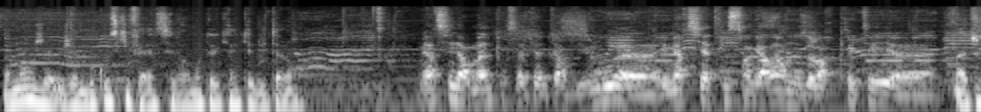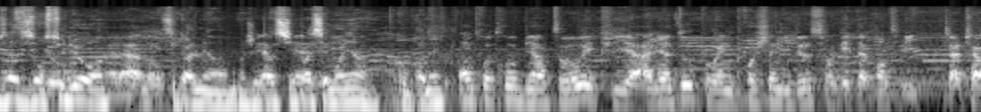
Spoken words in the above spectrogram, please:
vraiment, j'ai- j'aime beaucoup ce qu'il fait. C'est vraiment quelqu'un qui a du talent. Merci Norman pour cette interview euh, et merci à Tristan Gardner de nous avoir prêté. euh, Ah, tout ça, c'est son studio. Hein. Voilà, donc, C'est pas le mien. Moi, j'ai pas, pas ses moyens. Vous comprenez On te retrouve bientôt et puis à bientôt pour une prochaine vidéo sur Guet-Apens TV. Ciao ciao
